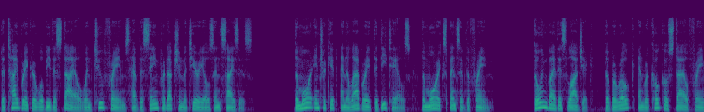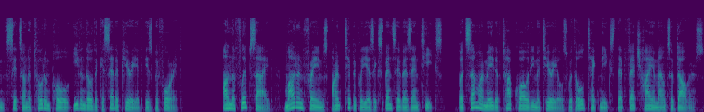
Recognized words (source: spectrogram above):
the tiebreaker will be the style when two frames have the same production materials and sizes. The more intricate and elaborate the details, the more expensive the frame. Going by this logic, the Baroque and Rococo style frame sits on the totem pole even though the Cassetta period is before it. On the flip side, modern frames aren't typically as expensive as antiques, but some are made of top-quality materials with old techniques that fetch high amounts of dollars.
